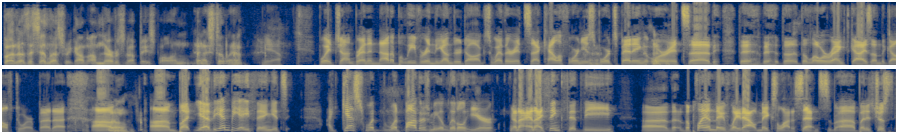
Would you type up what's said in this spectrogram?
but as I said last week, I'm, I'm nervous about baseball, and, and I still am. Yeah. Boy, John Brennan, not a believer in the underdogs, whether it's uh, California sports betting or it's uh, the, the, the, the lower ranked guys on the golf tour. But uh, um, um, but yeah, the NBA thing. It's I guess what what bothers me a little here, and I, and I think that the uh, the, the plan they've laid out makes a lot of sense. Uh, but it's just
